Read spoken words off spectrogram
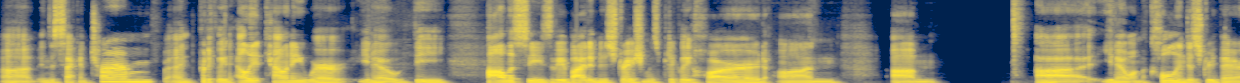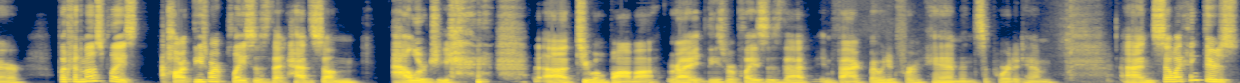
uh, in the second term, and particularly in Elliott County, where you know the policies of the Biden administration was particularly hard on, um, uh, you know, on the coal industry there. But for the most place, part these weren't places that had some allergy uh, to Obama, right? These were places that, in fact, voted for him and supported him. And so I think there's,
